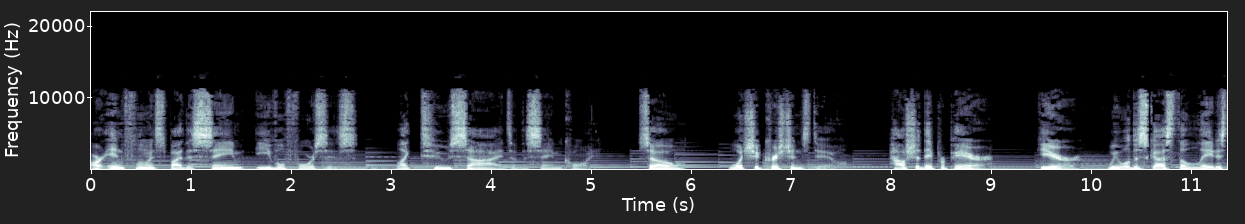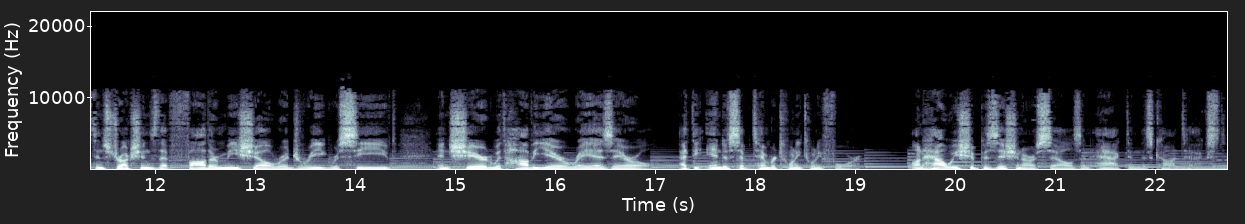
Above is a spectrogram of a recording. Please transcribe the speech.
are influenced by the same evil forces, like two sides of the same coin. So, what should Christians do? How should they prepare? Here, we will discuss the latest instructions that Father Michel Rodrigue received and shared with Javier Reyes Ayral at the end of September 2024 on how we should position ourselves and act in this context.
